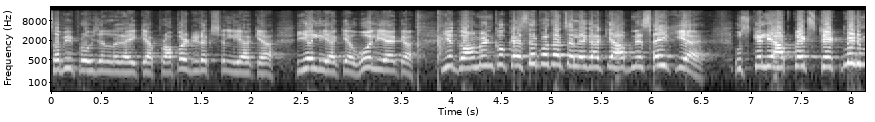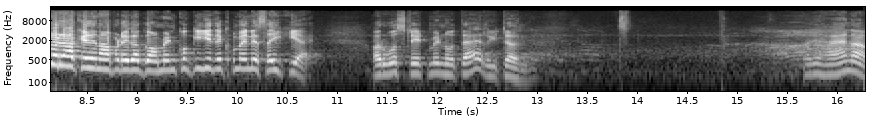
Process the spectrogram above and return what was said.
सभी प्रोविजन लगाई क्या प्रॉपर डिडक्शन लिया क्या ये लिया क्या वो लिया क्या ये गवर्नमेंट को कैसे पता चलेगा कि आपने सही किया है उसके लिए आपको एक स्टेटमेंट बना के देना पड़ेगा गवर्नमेंट को कि ये देखो मैंने सही किया है और वो स्टेटमेंट होता है रिटर्न अरे हाँ है ना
